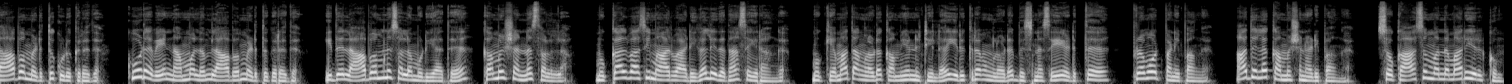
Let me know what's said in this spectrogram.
லாபம் எடுத்து கொடுக்கறது. கூடவே நம்மளும் லாபம் எடுத்துக்கிறது. இது லாபம்னு சொல்ல முடியாது கமிஷன்னு சொல்லலாம். முக்கால்வாசி மார்வாடிகள் இதை தான் செய்கிறாங்க முக்கியமா தங்களோட கம்யூனிட்டியில இருக்கிறவங்களோட பிசினஸே எடுத்து ப்ரமோட் பண்ணிப்பாங்க. அதுல கமிஷன் அடிப்பாங்க. சோ காசும் வந்த மாதிரி இருக்கும்.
